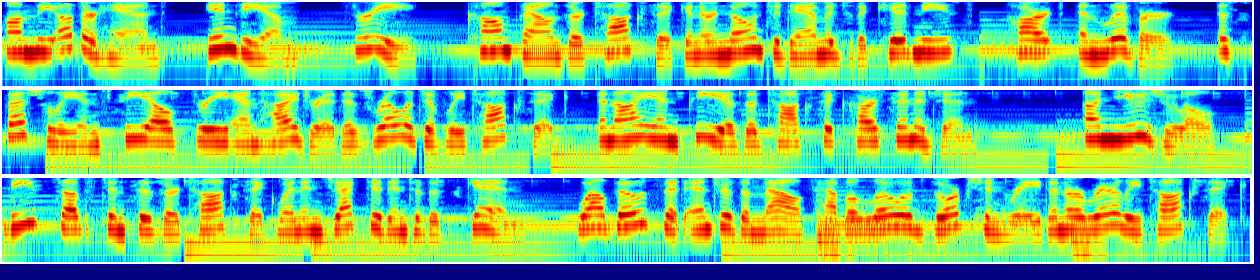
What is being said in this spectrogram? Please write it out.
On the other hand, indium, 3, compounds are toxic and are known to damage the kidneys, heart, and liver, especially in Cl3 anhydride is relatively toxic, and INP is a toxic carcinogen. Unusual, these substances are toxic when injected into the skin, while those that enter the mouth have a low absorption rate and are rarely toxic.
